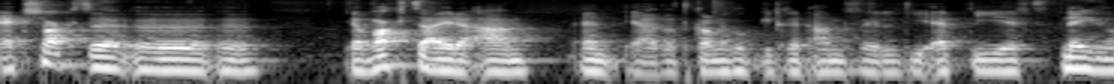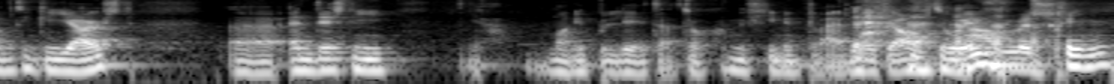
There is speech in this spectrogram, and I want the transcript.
exacte ja, wachttijden aan. En ja, dat kan ik ook iedereen aanbevelen. Die app die heeft 9 van 10 keer juist. en Disney manipuleert daar toch misschien een klein beetje af en toe in. Nou, misschien.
